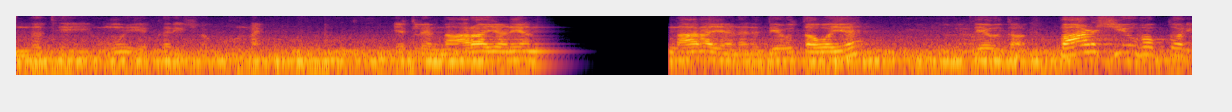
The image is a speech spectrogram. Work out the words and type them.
નથી. હું એ કરી શકું નહીં. એટલે નારાયણ નારાયણ અને દેવતાઓએ દેવતા. પણ શિવ ભક્તોની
